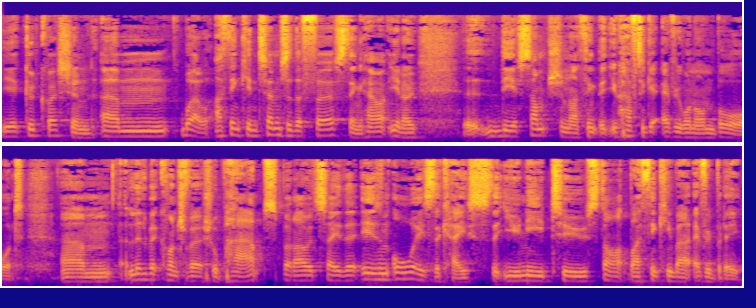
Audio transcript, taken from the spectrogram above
Yeah, good question. Um, well, I think in terms of the first thing, how you know, the assumption I think that you have to get everyone on board. Um, a little bit controversial, perhaps, but I would say that isn't always the case that you need to start by thinking about everybody.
